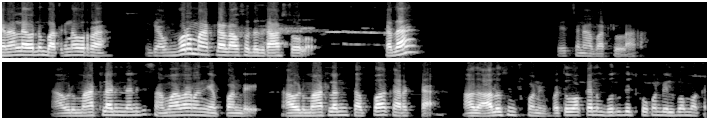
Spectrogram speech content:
జనాలు ఎవరిని బతకనవర్రా ఇంకెవ్వరు మాట్లాడవసరం లేదు రాష్ట్రంలో. కదా? పెచ్చన పట్ల. ఆవిడ మాట్లాడిన దానికి సమాధానం చెప్పండి. ఆవిడ మాట్లాడిన తప్ప కరెక్టా? అది ఆలోచించుకోండి. ప్రతి ఒక్కరిని బుర్ర తిట్టుకోకుండా వెళ్ళిపోమాకండి.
